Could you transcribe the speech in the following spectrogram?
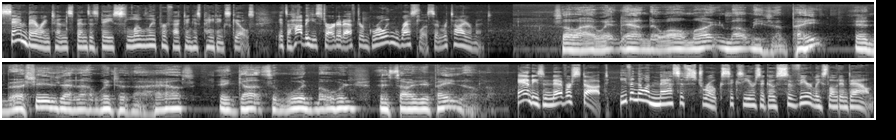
Sam Barrington spends his days slowly perfecting his painting skills. It's a hobby he started after growing restless in retirement. So I went down to Walmart and bought me some paint and brushes, and I went to the house and got some wood boards and started painting on them. And he's never stopped, even though a massive stroke six years ago severely slowed him down.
